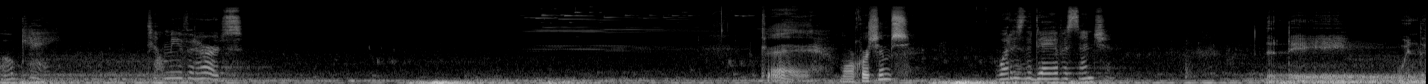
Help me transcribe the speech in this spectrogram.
Okay. Tell me if it hurts. Okay, more questions? What is the Day of Ascension? The day when the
